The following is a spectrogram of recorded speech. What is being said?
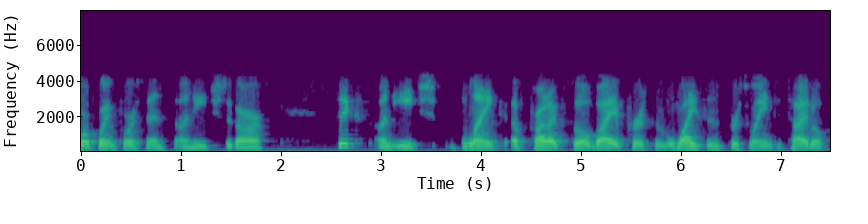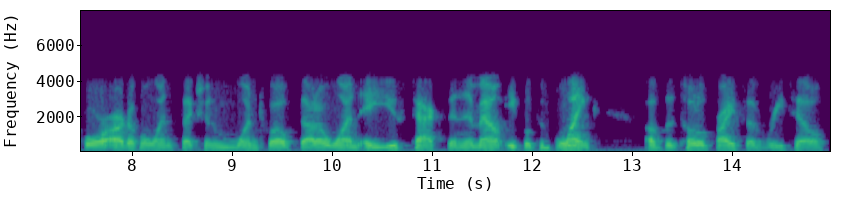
4.4 cents on each cigar. 6. On each blank of products sold by a person licensed pursuant to Title 4, Article 1, Section 112.01, a use tax in an amount equal to blank of the total price of retail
